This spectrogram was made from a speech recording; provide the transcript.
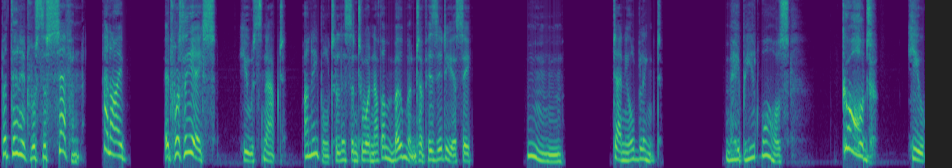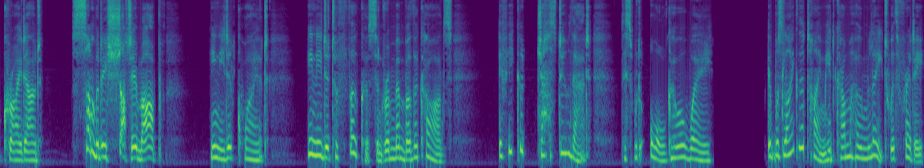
but then it was the seven, and I. It was the ace, Hugh snapped, unable to listen to another moment of his idiocy. Hmm. Daniel blinked. Maybe it was. God! Hugh cried out. Somebody shut him up! He needed quiet. He needed to focus and remember the cards. If he could just do that, this would all go away. It was like the time he'd come home late with Freddie,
